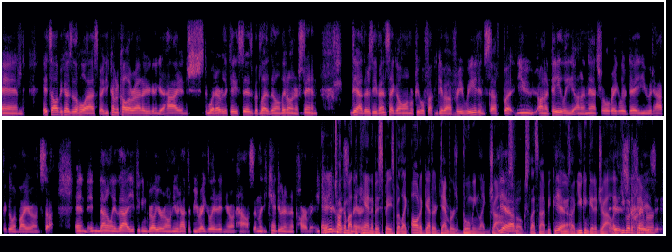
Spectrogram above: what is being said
and it's all because of the whole aspect. You come to Colorado, you're going to get high and sh- whatever the case is, but let, they don't they don't understand. Yeah, there's events that go on where people fucking give out free weed and stuff, but you on a daily, on a natural, regular day, you would have to go and buy your own stuff. And, and not only that, if you can grow your own, you would have to be regulated in your own house, and you can't do it in an apartment. You And you're talking about the there. cannabis space, but like altogether, Denver's booming like jobs, Yeah, um, folks. Let's not be confused. yeah. Like you can get a job, like you go to Denver, crazy.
